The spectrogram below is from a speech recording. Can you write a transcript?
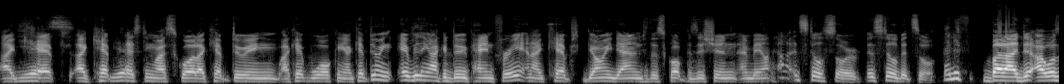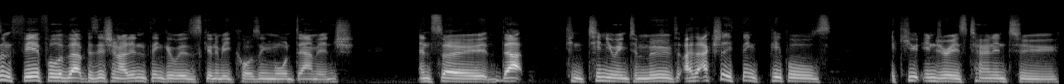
I Yes. kept I kept Yeah. testing my squat. I kept doing I kept walking. I kept doing everything I could do pain free, and I kept going down into the squat position and being like, oh, it's still sore. It's still a bit sore. And if But I, di- I wasn't fearful of that position. I didn't think it was going to be causing more damage. And so that continuing to move, I actually think people's acute injuries turn into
